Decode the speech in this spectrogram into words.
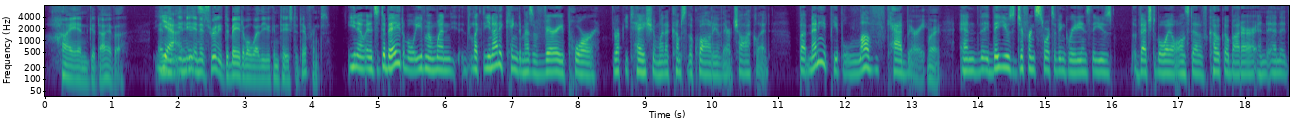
high end Godiva. And, yeah. And it's, and it's really debatable whether you can taste a difference. You know, and it's debatable even when, like, the United Kingdom has a very poor reputation when it comes to the quality of their chocolate. But many people love Cadbury. Right. And they, they use different sorts of ingredients. They use vegetable oil instead of cocoa butter. And, and it,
